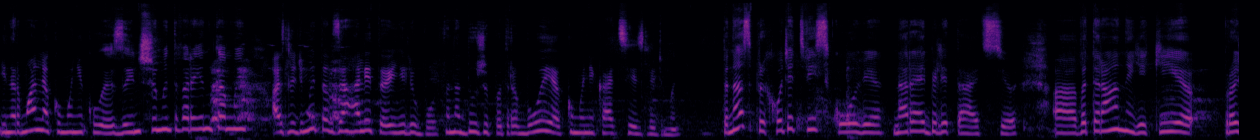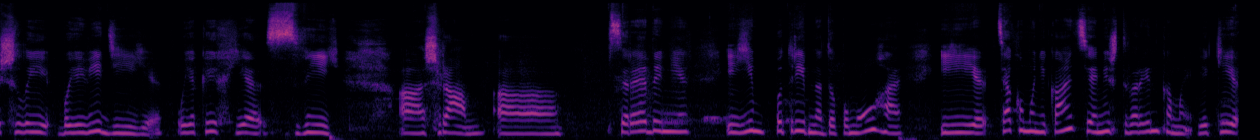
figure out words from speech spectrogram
і нормально комунікує з іншими тваринками. А з людьми то взагалі то її любов. Вона дуже потребує комунікації з людьми. До нас приходять військові на реабілітацію, а, ветерани, які пройшли бойові дії, у яких є свій а, шрам. а, Всередині і їм потрібна допомога, і ця комунікація між тваринками, які,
